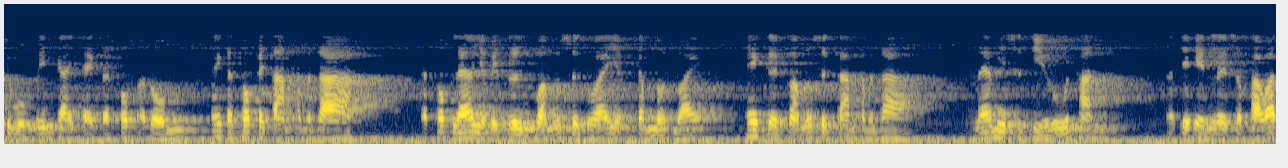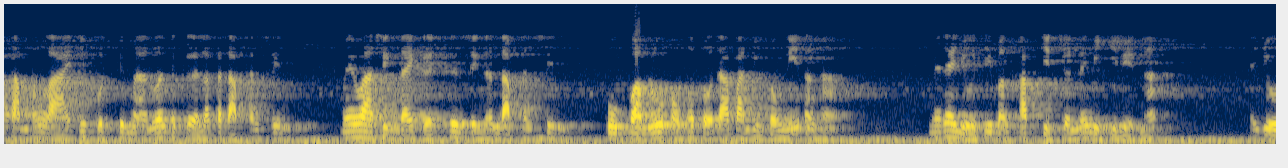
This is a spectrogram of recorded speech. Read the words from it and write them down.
จมูกลิ้นกายใจกระทบอารมณ์ ให้กระทบไปตามธรรมดากระทบแล้วอย่าไปตรึงความรู้สึกไว้อย่าไปกำหนดไว้ ให้เกิดความรู้สึกตามธรรมดา และมีสติรู้ทันเราจะเห็นเลยสภาวะธรรมทั้งหลายที่ผุดขึ้นมาล้วนจะเกิดแล้วก็ดับทั้งสิ้น ไม่ว่าสิ่งใดเกิดขึ้นสิ่งนั้นดับทั้งสิ้นภูมิความรู้ของพระโสดาบันอยู่ตรงนี้ต่างหากไม่ได้อยู่ที่บังคับจิตจนไม่มีกิเลสนะแต่อยู่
